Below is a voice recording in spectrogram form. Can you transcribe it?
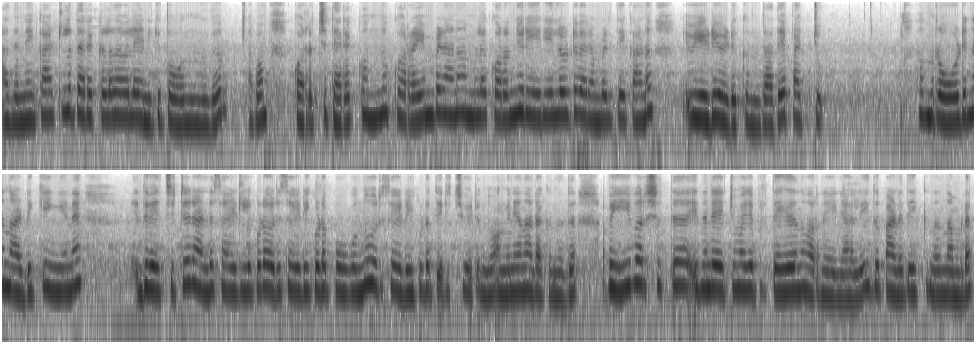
അതിനേക്കാട്ടിൽ തിരക്കുള്ളത് പോലെ എനിക്ക് തോന്നുന്നത്. അപ്പം കുറച്ച് തിരക്കൊന്ന് കുറയുമ്പോഴാണ് നമ്മൾ കുറഞ്ഞൊരു ഏരിയയിലോട്ട് വരുമ്പോഴത്തേക്കാണ് വീഡിയോ എടുക്കുന്നത്. അതേ പറ്റൂ. അപ്പം റോഡിന് നടുക്ക് ഇങ്ങനെ ഇത് വെച്ചിട്ട് രണ്ട് സൈഡിൽ കൂടെ ഒരു സൈഡിൽ കൂടെ പോകുന്നു ഒരു സൈഡിൽ കൂടെ തിരിച്ചു വരുന്നു. അങ്ങനെയാണ് നടക്കുന്നത്. അപ്പോൾ ഈ വർഷത്തെ ഇതിന്റെ ഏറ്റവും വലിയ പ്രത്യേകത എന്ന് പറഞ്ഞു കഴിഞ്ഞാൽ ഇത് പണിതേക്കുന്നത് നമ്മുടെ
